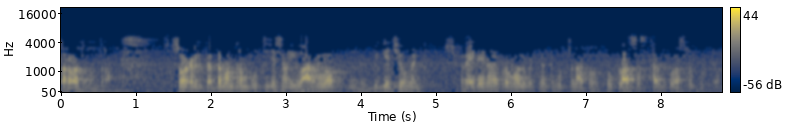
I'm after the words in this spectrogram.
తర్వాత మంత్రం. సో అక్కడికి పెద్ద మంత్రం పూర్తి చేసాం. ఈ వారంలో బిగ్ అచీవ్మెంట్. ఫ్రైడేనో ఎప్పుడు మొదలుపెట్టినట్టు గుర్తు నాకు. టూ క్లాసెస్ థర్డ్ క్లాస్లో పూర్తాయి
